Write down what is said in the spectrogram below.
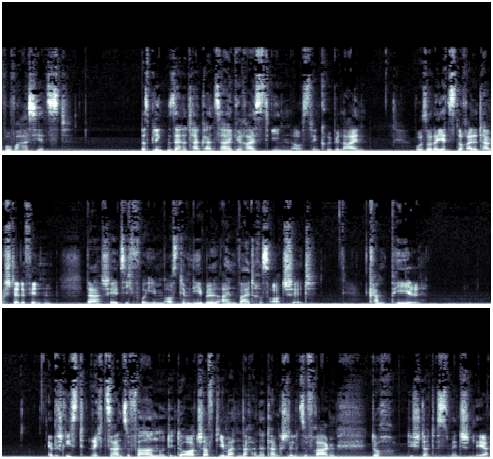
wo war es jetzt? Das Blinken seiner Tankanzeige reißt ihn aus den Grübeleien. Wo soll er jetzt noch eine Tankstelle finden? Da schält sich vor ihm aus dem Nebel ein weiteres Ortsschild. Kampel. Er beschließt, rechts ranzufahren und in der Ortschaft jemanden nach einer Tankstelle zu fragen, doch die Stadt ist menschenleer.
